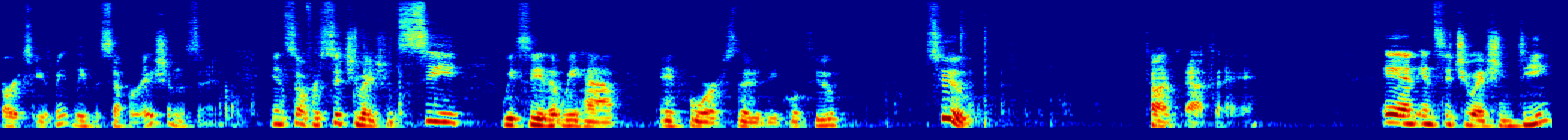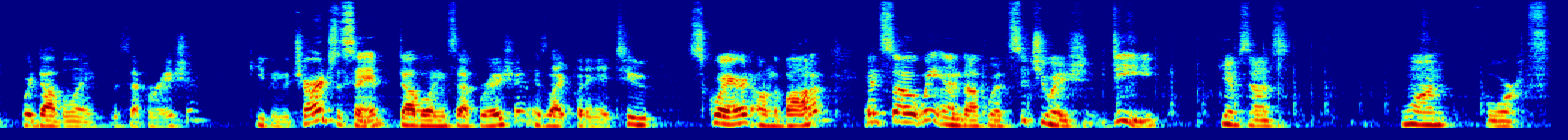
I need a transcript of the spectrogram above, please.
or excuse me, leave the separation the same. And so for situation C, we see that we have a force that is equal to 2 times Fa. And in situation D, we're doubling the separation, keeping the charge the same. Doubling the separation is like putting a 2 squared on the bottom. And so we end up with situation D gives us 1 fourth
